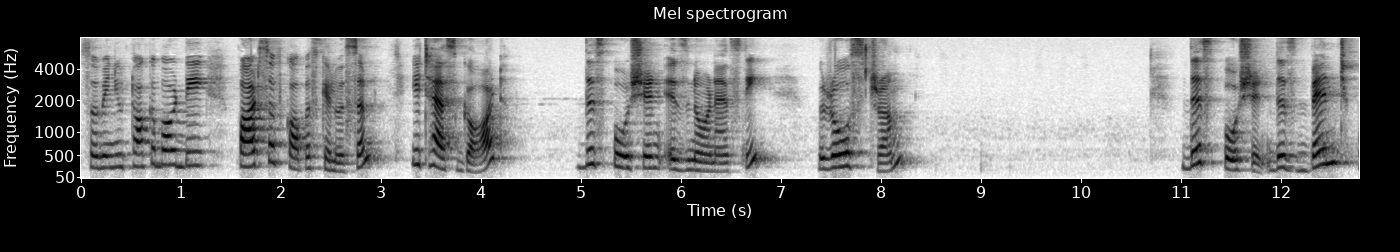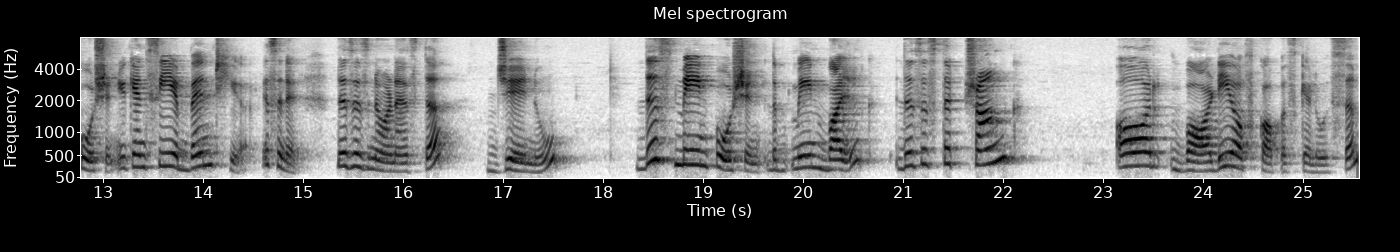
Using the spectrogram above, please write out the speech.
So when you talk about the parts of corpus callosum, it has got this portion is known as the rostrum this portion, this bent portion, you can see a bent here, isn't it? This is known as the genu. This main portion, the main bulk, this is the trunk or body of corpus callosum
